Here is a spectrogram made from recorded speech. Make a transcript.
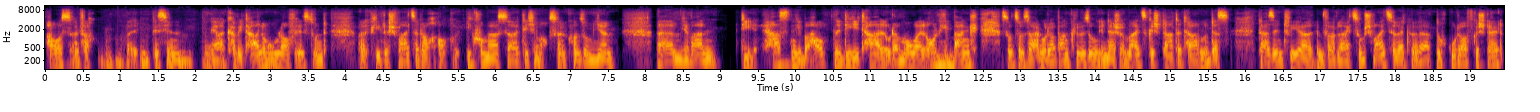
aus, einfach weil ein bisschen mehr Kapital im Umlauf ist und weil viele Schweizer doch auch E-Commerce-seitig im Ausland konsumieren. Ähm, wir waren die ersten, die überhaupt eine Digital- oder Mobile-Only-Bank sozusagen oder Banklösung in der Schweiz gestartet haben. Und das, da sind wir im Vergleich zum Schweizer Wettbewerb noch gut aufgestellt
